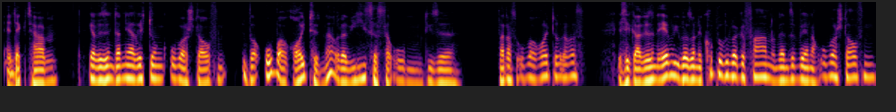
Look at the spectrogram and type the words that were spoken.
entdeckt haben. ja, wir sind dann ja Richtung Oberstaufen, über Oberreute, ne? Oder wie hieß das da oben? Diese, war das Oberreute oder was? Ist egal, wir sind irgendwie über so eine Kuppe rübergefahren und dann sind wir ja nach Oberstaufen.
